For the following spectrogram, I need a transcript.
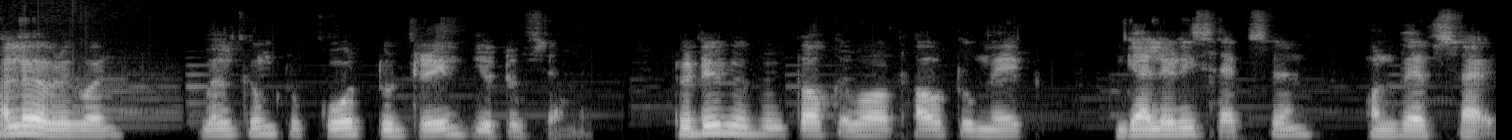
Hello everyone, welcome to Code to Dream YouTube channel. Today we will talk about how to make gallery section on website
